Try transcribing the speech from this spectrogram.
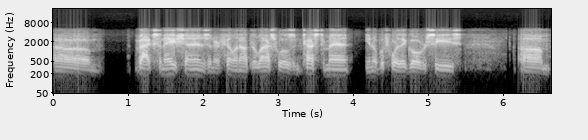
um, vaccinations, and they're filling out their last wills and testament, you know, before they go overseas um,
